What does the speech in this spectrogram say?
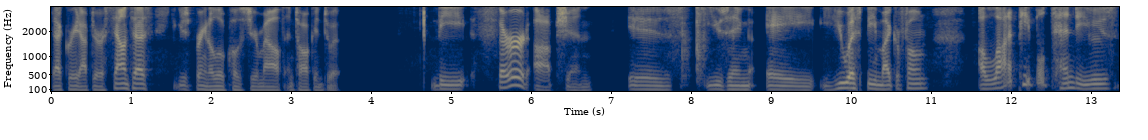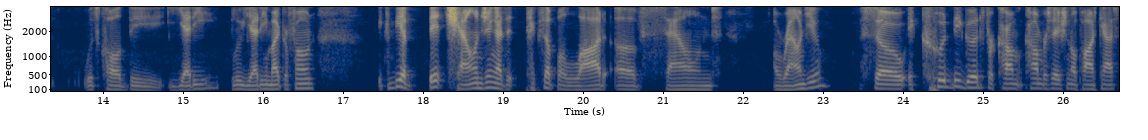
that great after a sound test you can just bring it a little closer to your mouth and talk into it. The third option is using a usb microphone. A lot of people tend to use what's called the yeti blue yeti microphone. It can be a bit challenging as it picks up a lot of sound around you so it could be good for com- conversational podcasts,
